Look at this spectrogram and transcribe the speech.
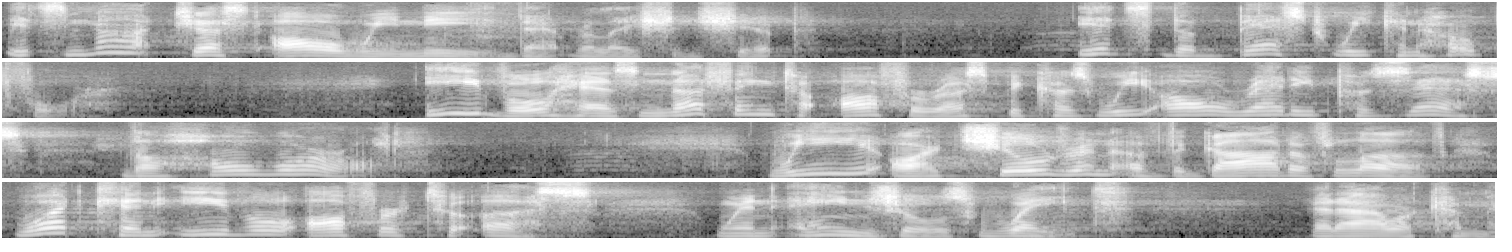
It's not just all we need, that relationship. It's the best we can hope for. Evil has nothing to offer us because we already possess the whole world. We are children of the God of love. What can evil offer to us when angels wait at our command?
